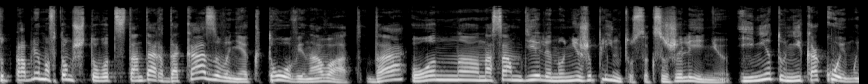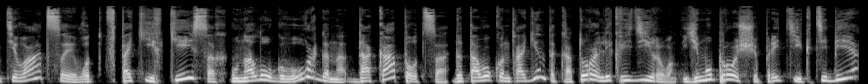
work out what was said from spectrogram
Тут проблема в том, что вот стандарт доказывания, кто виноват, да, он э, на самом деле, ну, ниже плинтуса, к сожалению. И нету никакой мотивации вот в таких кейсах у налогового органа докапываться до того контрагента, который ликвидирован. Ему проще прийти к тебе,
